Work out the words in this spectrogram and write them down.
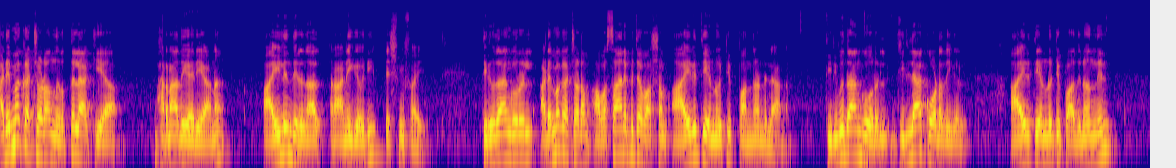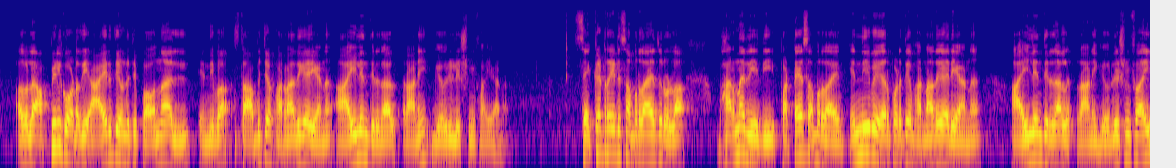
അടിമ കച്ചവടം നിർത്തലാക്കിയ ഭരണാധികാരിയാണ് അയിലും തിരുനാൾ റാണി ഗൗരി ലക്ഷ്മിഫായി തിരുവിതാംകൂറിൽ അടിമ കച്ചവടം അവസാനിപ്പിച്ച വർഷം ആയിരത്തി എണ്ണൂറ്റി പന്ത്രണ്ടിലാണ് തിരുവിതാംകൂറിൽ ജില്ലാ കോടതികൾ ആയിരത്തി എണ്ണൂറ്റി പതിനൊന്നിൽ അതുപോലെ അപ്പീൽ കോടതി ആയിരത്തി എണ്ണൂറ്റി പതിനാലിൽ എന്നിവ സ്ഥാപിച്ച ഭരണാധികാരിയാണ് ആയില്യം തിരുനാൾ റാണി ഗൗരി ലക്ഷ്മി ഭായിയാണ് സെക്രട്ടേറിയറ്റ് സമ്പ്രദായത്തിലുള്ള ഭരണരീതി പട്ടയ സമ്പ്രദായം എന്നിവ ഏർപ്പെടുത്തിയ ഭരണാധികാരിയാണ് ആയില്യം തിരുനാൾ റാണി ഗൗരിലക്ഷ്മിഫായി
